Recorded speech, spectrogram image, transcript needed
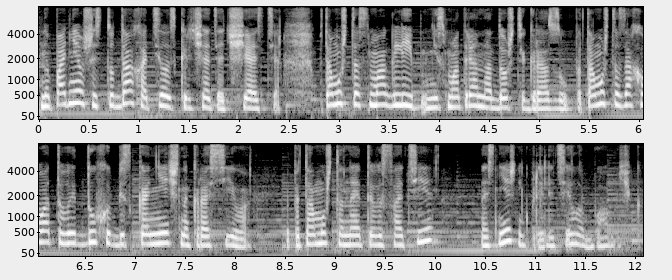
Но поднявшись туда, хотелось кричать от счастья, потому что смогли, несмотря на дождь и грозу, потому что захватывает духа бесконечно красиво, и потому что на этой высоте на снежник прилетела бабочка.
